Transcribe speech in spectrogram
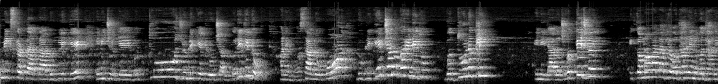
મિક્સ કરતા હતા ડુપ્લિકેટ એની જગ્યાએ બધો જ ડુપ્લિકેટ લોટ ચાલુ કરી દીધો અને મસાલો પણ ડુપ્લિકેટ ચાલુ કરી દીધો. બધું નકલી. એની લાલચ વધતી જ ગઈ. એ કમાવા લાગ્યો વધારે ને વધારે,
